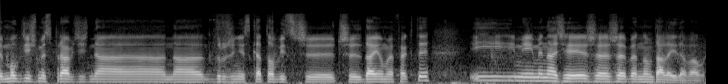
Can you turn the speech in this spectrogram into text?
y, mogliśmy sprawdzić na, na drużynie z Katowic, czy, czy dają efekty i miejmy nadzieję, że, że będą dalej dawały.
